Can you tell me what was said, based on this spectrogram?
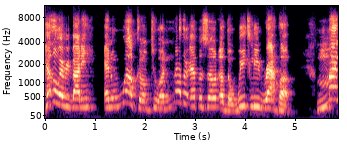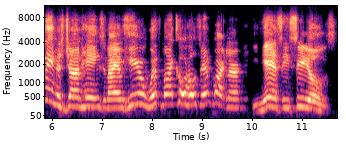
Hello, everybody, and welcome to another episode of the weekly wrap up. My name is John Haynes, and I am here with my co host and partner, Yancey Seals.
